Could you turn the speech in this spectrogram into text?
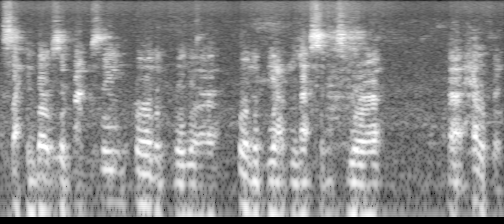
second dose of vaccine, all of the, uh, all of the adolescents were healthy.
